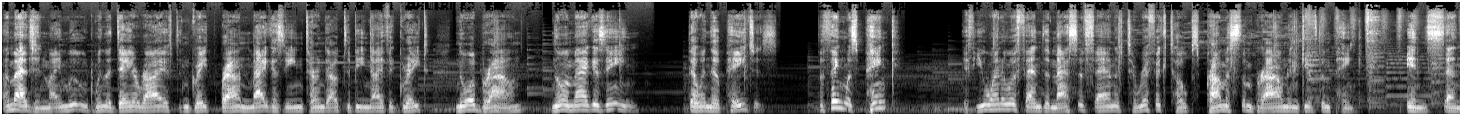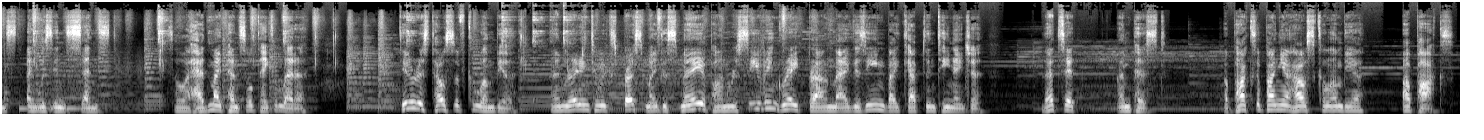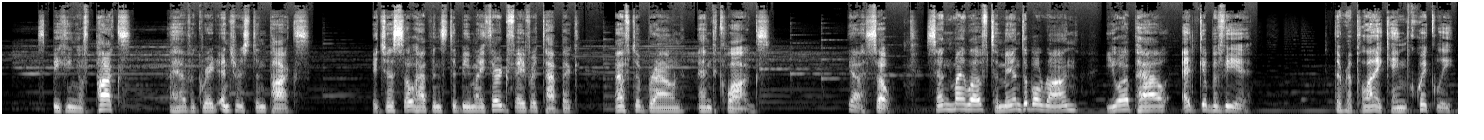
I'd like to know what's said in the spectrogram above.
Imagine my mood when the day arrived and Great Brown Magazine turned out to be neither great, nor brown, nor magazine. There were no pages. The thing was pink. If you want to offend a massive fan of terrific taupes, promise them brown and give them pink. Incensed. I was incensed. So I had my pencil take a letter. Dearest House of Columbia, I'm writing to express my dismay upon receiving Great Brown Magazine by Captain Teenager. That's it. I'm pissed. A pox upon your house, Columbia. A pox. Speaking of pox, I have a great interest in pox. It just so happens to be my third favorite topic, after Brown and clogs. Yeah, so send my love to Mandible Ron, your pal Edgar Bevere. The reply came quickly.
